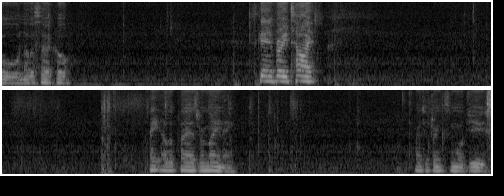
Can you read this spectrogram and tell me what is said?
Oh, another circle. It's getting very tight. Eight other players remaining. Trying to drink some more juice.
